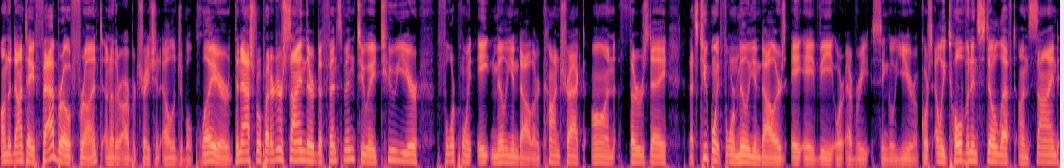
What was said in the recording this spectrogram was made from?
On the Dante Fabbro front, another arbitration eligible player, the Nashville Predators signed their defenseman to a two year, $4.8 million contract on Thursday. That's $2.4 million AAV or every single year. Of course, Eeli Tolvanen still left unsigned,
